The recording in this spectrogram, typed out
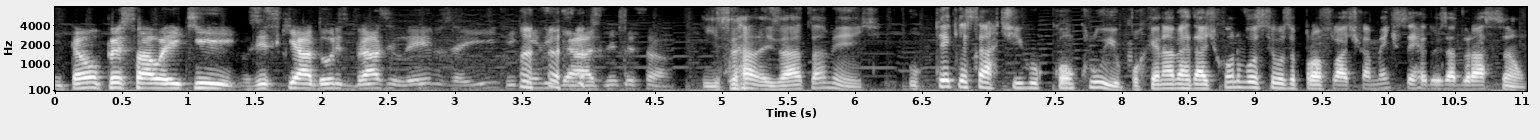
Então, o pessoal aí que, os esquiadores brasileiros aí, fiquem ligados, hein, pessoal? exatamente. O que, que esse artigo concluiu? Porque, na verdade, quando você usa profilaticamente, você reduz a duração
